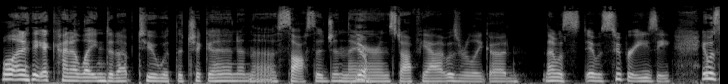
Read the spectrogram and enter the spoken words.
Well, and I think it kind of lightened it up too with the chicken and the sausage in there Yeah. and stuff. Yeah, it was really good. That was it was super easy. It was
